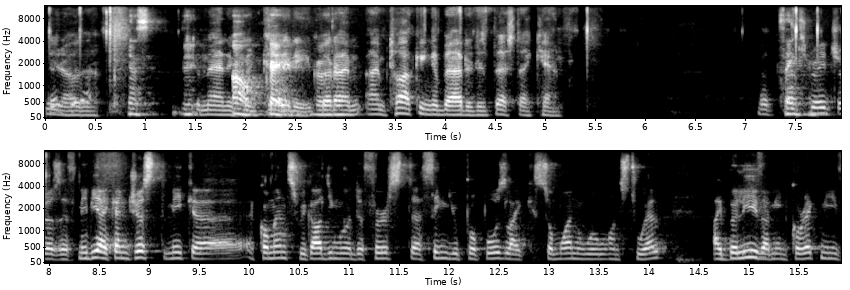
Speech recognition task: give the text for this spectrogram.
you know, the, Yes. the- the management okay, committee, good. but I'm, I'm talking about it as best I can. But that's great, Joseph. Maybe I can just make a, a comments regarding the first uh, thing you propose, like someone who wants to help. I believe, I mean, correct me if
